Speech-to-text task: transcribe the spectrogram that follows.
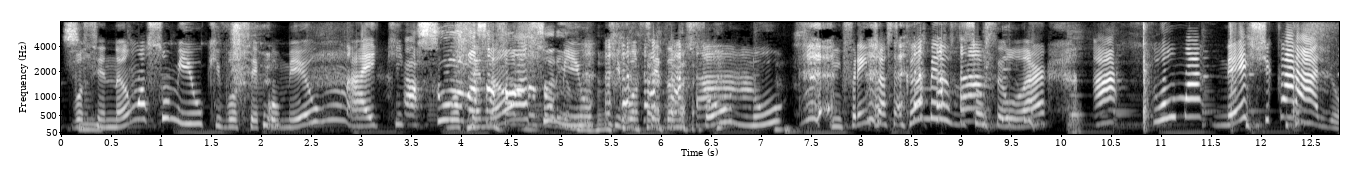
Sim. Você não assumiu que você comeu um Nike. Assuma, você não assumiu que você dançou nu em frente às câmeras do seu celular. Assuma neste caralho.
